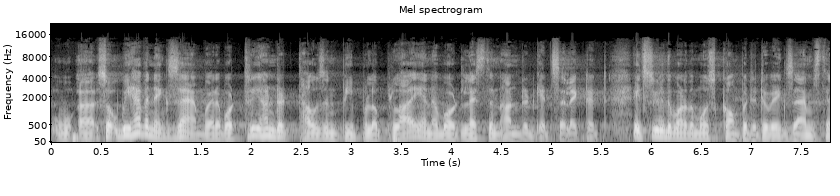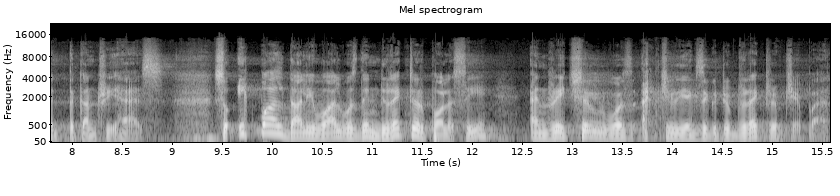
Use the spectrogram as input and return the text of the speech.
Uh, so we have an exam where about 300,000 people apply and about less than 100 get selected. It's really one of the most competitive exams that the country has. So Iqbal Dhaliwal was then director policy, and Rachel was actually executive director of JPAL.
